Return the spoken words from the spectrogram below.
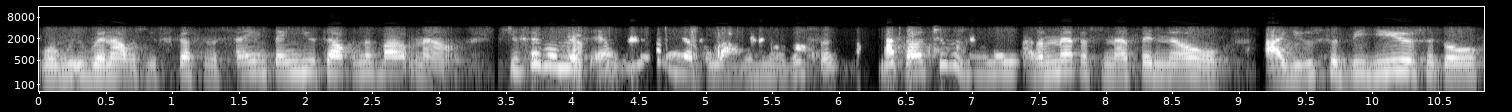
when we when I was discussing the same thing you're talking about now. She said, Well, Miss Ellen, you don't have a lot of medicine. I thought you was on a lot of medicine. I said, No, I used to be years ago,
